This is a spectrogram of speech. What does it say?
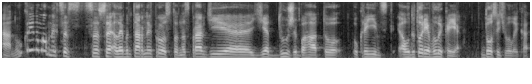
А, ну україномовних це, це все елементарно і просто. Насправді е, є дуже багато українських. Аудиторія велика є, досить велика,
